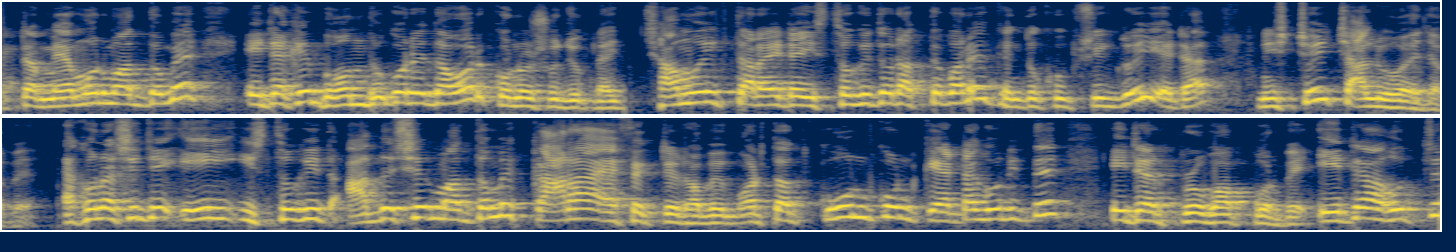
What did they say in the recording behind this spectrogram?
একটা মেমোর মাধ্যমে এটাকে বন্ধ করে দেওয়ার কোনো সুযোগ নাই। সাময়িক তারা এটা স্থগিত রাখতে পারে কিন্তু খুব শীঘ্রই এটা নিশ্চয়ই চালু হয়ে যাবে। এখন আসি যে এই স্থগিত আদেশের মাধ্যমে কারা এফেক্টেড হবে, অর্থাৎ কোন কোন ক্যাটাগরিতে এটার প্রভাব পড়বে। এটা হচ্ছে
